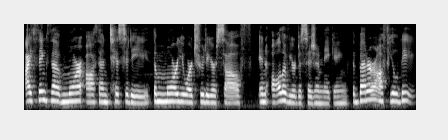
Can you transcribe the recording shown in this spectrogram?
I think the more authenticity, the more you are true to yourself in all of your decision making, the better off you'll be.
